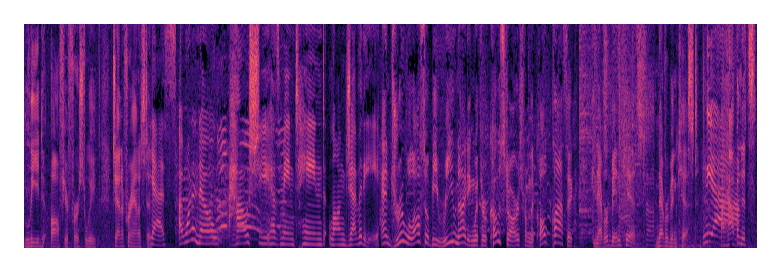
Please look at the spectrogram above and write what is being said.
lead off your first week. Jennifer Aniston. Yes. I want to know how she has maintained longevity. And Drew will also be reuniting with her co stars from the cult classic, Never Been Kissed. Never Been Kissed. Yeah. I happened it's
